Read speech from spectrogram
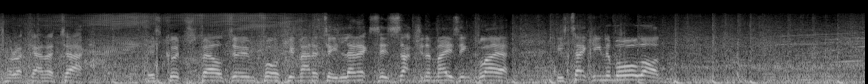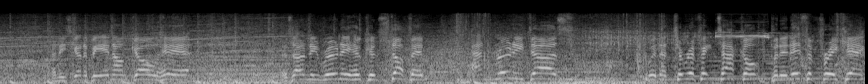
Huracan attack. This could spell doom for humanity. Lennox is such an amazing player. He's taking them all on. And he's going to be in on goal here. There's only Rooney who can stop him. And Rooney does with a terrific tackle, but it is a free kick.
